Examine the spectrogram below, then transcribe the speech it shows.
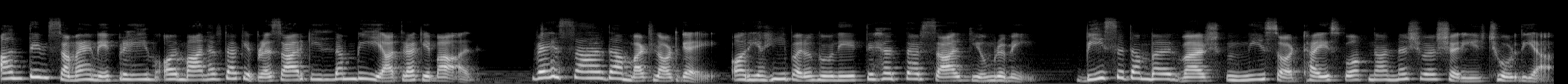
अंतिम समय में प्रेम और मानवता के प्रसार की लंबी यात्रा के बाद, वह शारदा मठ लौट गए और यहीं पर उन्होंने तिहत्तर साल की उम्र में 20 सितंबर वर्ष 1928 को अपना नश्वर शरीर छोड़ दिया।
